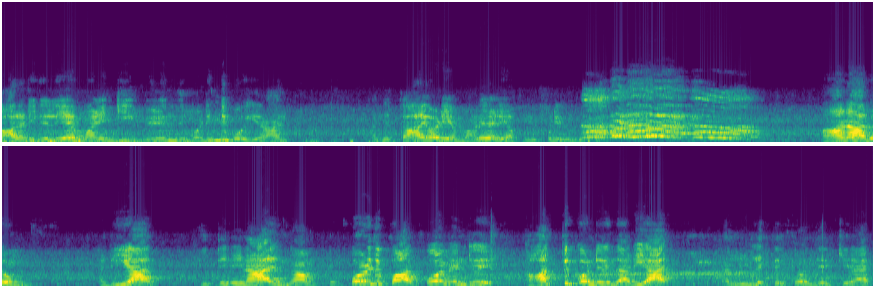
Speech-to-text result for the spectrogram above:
காலடிகளிலேயே மயங்கி விழுந்து மடிந்து போகிறான். அந்த தாயோடைய மனநிலை அப்படி எப்படி இருந்துச்சு? ஆனாலும் அடியார் இத்தனை நாள் நாம் எப்பொழுது பார்ப்போம் என்று காத்து கொண்டிருந்த அடியார் நம் இல்லத்திற்கு வந்திருக்கிறார்.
